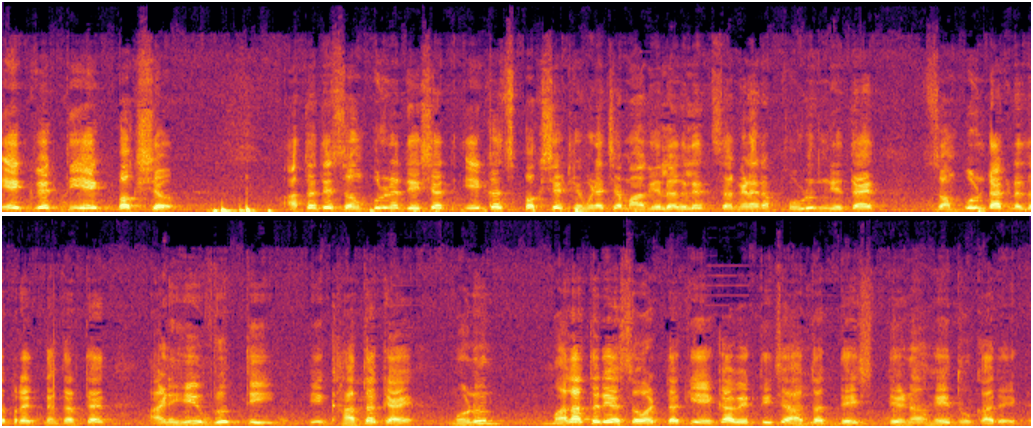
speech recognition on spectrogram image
एक व्यक्ती एक पक्ष आता ते संपूर्ण देशात एकच पक्ष ठेवण्याच्या मागे लागलेत. सगळ्यांना फोडून घेत आहेत संपून टाकण्याचा प्रयत्न करतायत आणि ही वृत्ती ही घातक आहे. म्हणून मला तरी असं वाटतं की एका व्यक्तीच्या हातात देश देणं हे धोकादायक आहे.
